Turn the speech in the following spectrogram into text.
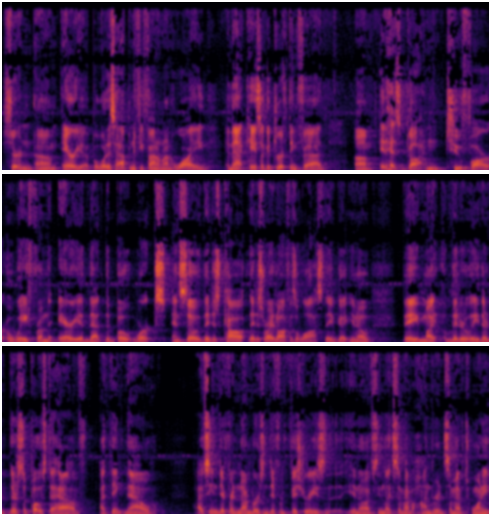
certain um, area, but what has happened if you found them around Hawaii, in that case, like a drifting fad, um, it has gotten too far away from the area that the boat works, and so they just call they just write it off as a loss. They've got you know they might literally they're they're supposed to have I think now I've seen different numbers in different fisheries. You know, I've seen like some have 100, some have 20.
